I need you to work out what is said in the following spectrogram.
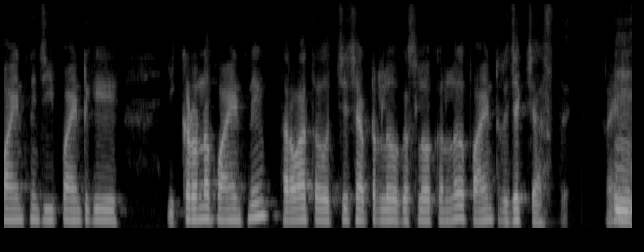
పాయింట్ నుంచి ఈ పాయింట్కి ఇక్కడ ఉన్న పాయింట్ని తర్వాత వచ్చే చాప్టర్లో ఒక శ్లోకంలో పాయింట్ రిజెక్ట్ చేస్తాయి రైట్?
